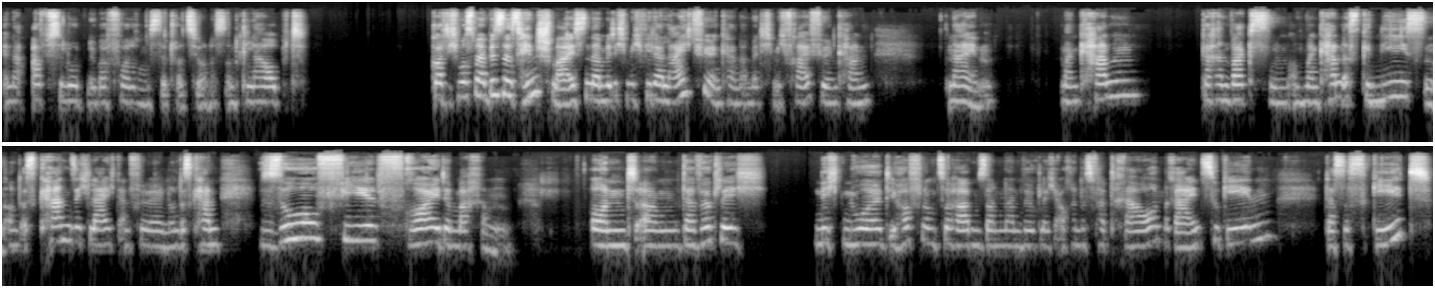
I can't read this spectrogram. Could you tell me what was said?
in einer absoluten Überforderungssituation ist und glaubt, Gott, ich muss mein Business hinschmeißen, damit ich mich wieder leicht fühlen kann, damit ich mich frei fühlen kann. Nein, man kann daran wachsen und man kann es genießen und es kann sich leicht anfühlen und es kann so viel Freude machen. Und ähm, da wirklich nicht nur die Hoffnung zu haben, sondern wirklich auch in das Vertrauen reinzugehen, dass es geht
